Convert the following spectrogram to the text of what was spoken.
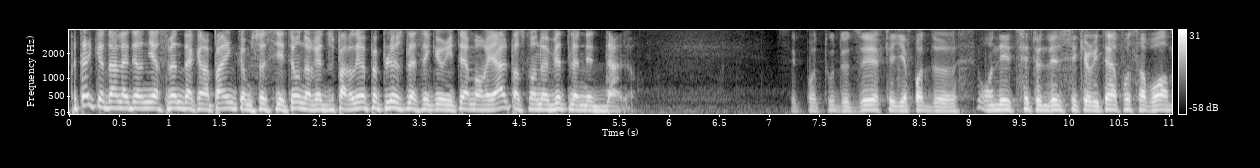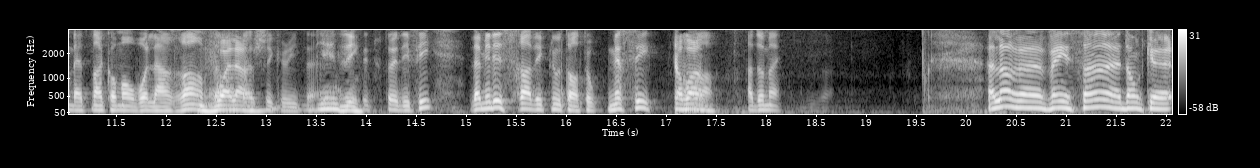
Peut-être que dans la dernière semaine de la campagne, comme société, on aurait dû parler un peu plus de la sécurité à Montréal parce qu'on a vite le nez dedans. C'est pas tout de dire qu'il n'y a pas de. On est, c'est une ville sécuritaire. Il faut savoir maintenant comment on va la rendre voilà. sécuritaire. Bien dit. C'est tout un défi. La ministre sera avec nous tantôt. Merci. Au revoir. Au revoir. À demain. Alors, euh, Vincent, euh, donc, euh,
